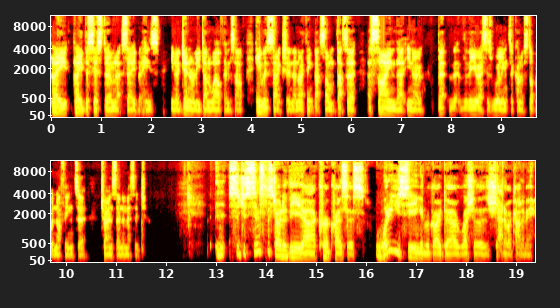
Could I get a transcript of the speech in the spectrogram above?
play played the system, let's say, but he's you know generally done well for himself. He was sanctioned, and I think that's some that's a, a sign that you know that, the US is willing to kind of stop at nothing to try and send a message. So, just since the start of the uh, current crisis, what are you seeing in regard to Russia's shadow economy?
